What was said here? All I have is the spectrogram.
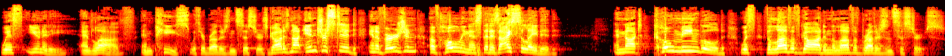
with unity and love and peace with your brothers and sisters. God is not interested in a version of holiness that is isolated and not commingled with the love of God and the love of brothers and sisters.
